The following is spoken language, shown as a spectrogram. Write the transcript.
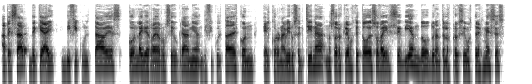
a pesar de que hay dificultades con la guerra de Rusia y Ucrania, dificultades con el coronavirus en China. Nosotros creemos que todo eso va a ir cediendo durante los próximos tres meses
